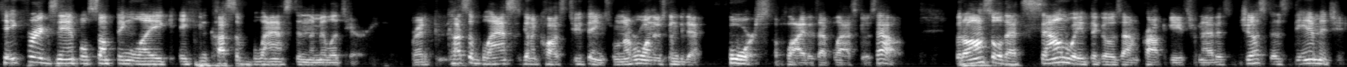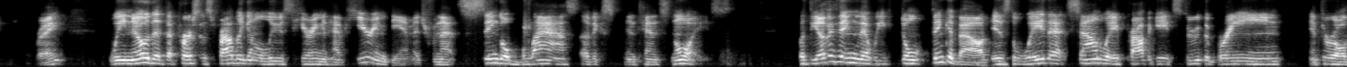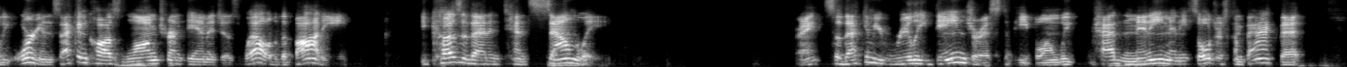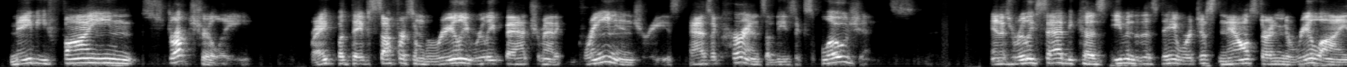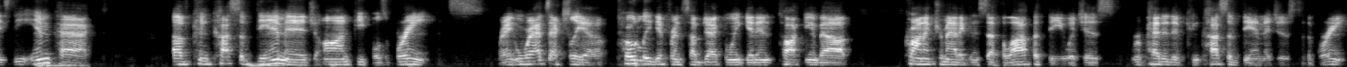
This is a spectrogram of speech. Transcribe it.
Take, for example, something like a concussive blast in the military, right? A concussive blast is going to cause two things. Well, number one, there's going to be that force applied as that blast goes out but also that sound wave that goes out and propagates from that is just as damaging, right? We know that the person's probably going to lose hearing and have hearing damage from that single blast of intense noise. But the other thing that we don't think about is the way that sound wave propagates through the brain and through all the organs, that can cause long-term damage as well to the body because of that intense sound wave right? So that can be really dangerous to people. And we've had many, many soldiers come back that may be fine structurally, right? But they've suffered some really, really bad traumatic brain injuries as occurrence of these explosions. And it's really sad because even to this day, we're just now starting to realize the impact of concussive damage on people's brains, right? And that's actually a totally different subject when we get into talking about chronic traumatic encephalopathy, which is repetitive concussive damages to the brain.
